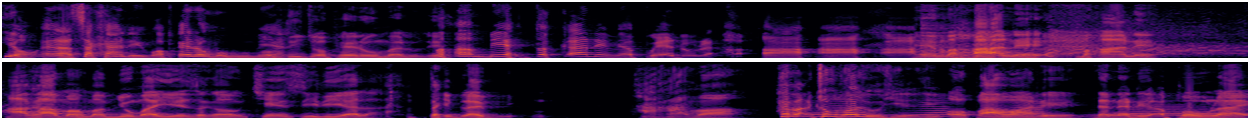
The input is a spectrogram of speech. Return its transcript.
ဟျောအဲ့ဒါစက္ကန့်တွေကွာဖဲတော့မဟုတ်ဘူးမင်းသူကြော်ဖဲတော့မှတ်လို့လေဟာမင်းစက္ကန့်တွေများဖဲတော့တာဟာဟာဟာအဲမဟာနဲ့မဟာနဲ့ဟာခါမှာမှမြို့မရဲစကားကိုချင်းစီရီရလားတိတ်ပလိုက်ပြီဟာခါမှာဟဲ့ပါအချုပ်သွားလို့ရှိတယ်လေဩပါသွားတယ်လက်နဲ့တွေအပုံလိုက်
